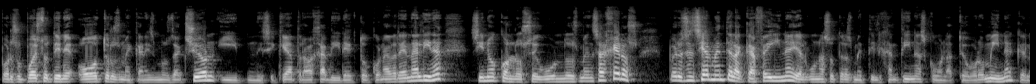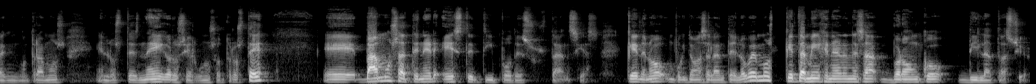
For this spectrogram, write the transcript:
Por supuesto, tiene otros mecanismos de acción y ni siquiera trabaja directo con adrenalina, sino con los segundos mensajeros, pero esencialmente la cafeína y algunas otras metiljantinas como la teobromina, que es la que encontramos en los tés negros y algunos otros té, eh, vamos a tener este tipo de sustancias, que de nuevo un poquito más adelante lo vemos, que también generan esa broncodilatación.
